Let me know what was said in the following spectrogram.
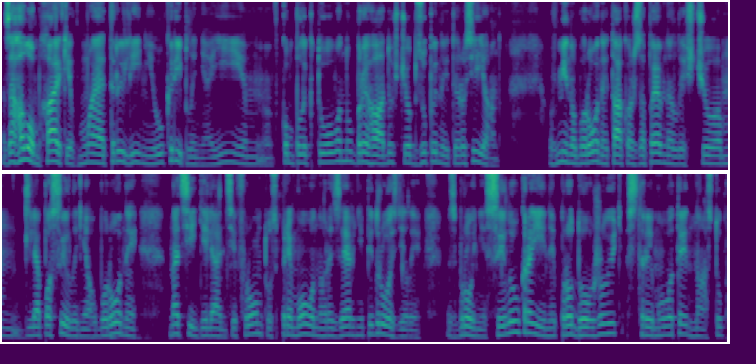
Загалом Харків має три лінії укріплення і вкомплектовану бригаду, щоб зупинити росіян. В Міноборони також запевнили, що для посилення оборони на цій ділянці фронту спрямовано резервні підрозділи. Збройні сили України продовжують стримувати наступ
